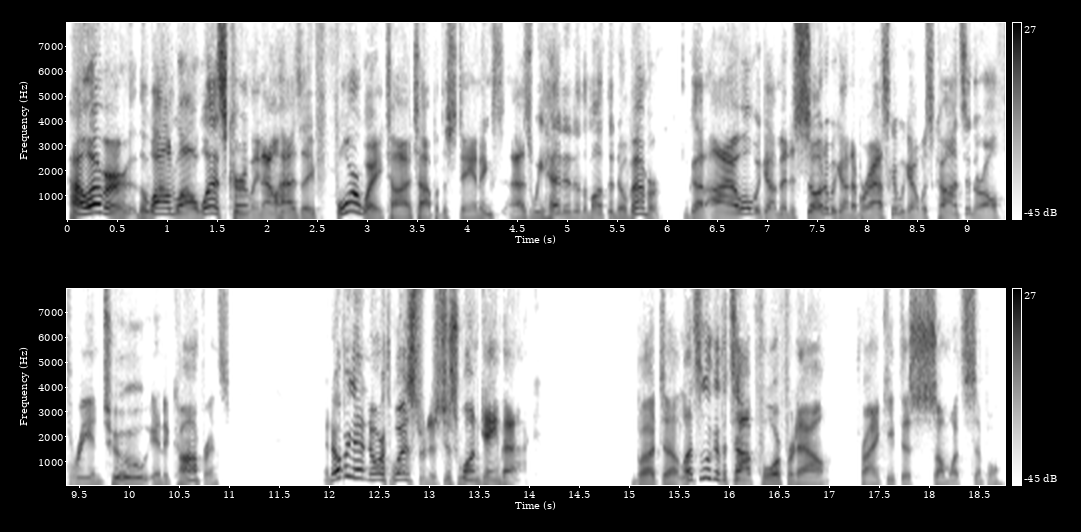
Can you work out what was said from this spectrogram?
However, the Wild Wild West currently now has a four way tie top of the standings as we head into the month of November. We've got Iowa, we got Minnesota, we got Nebraska, we got Wisconsin. They're all three and two in the conference. And don't forget, Northwestern is just one game back. But uh, let's look at the top four for now. Try and keep this somewhat simple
